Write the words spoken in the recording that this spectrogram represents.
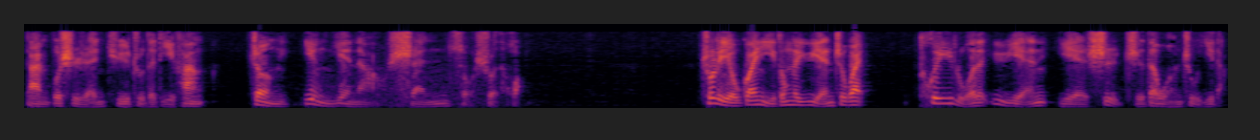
但不是人居住的地方，正应验了神所说的话。除了有关以东的预言之外，推罗的预言也是值得我们注意的。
